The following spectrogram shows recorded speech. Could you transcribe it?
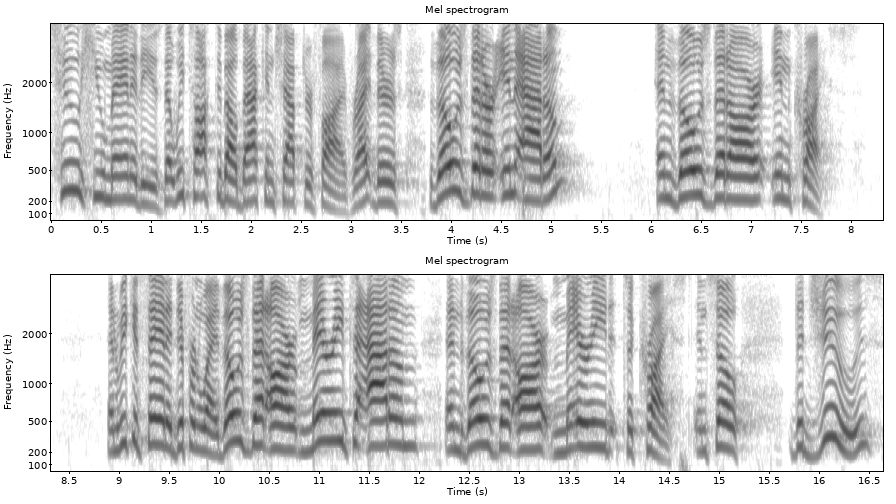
two humanities that we talked about back in chapter 5, right? There's those that are in Adam and those that are in Christ. And we could say it a different way those that are married to Adam and those that are married to Christ. And so the Jews,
